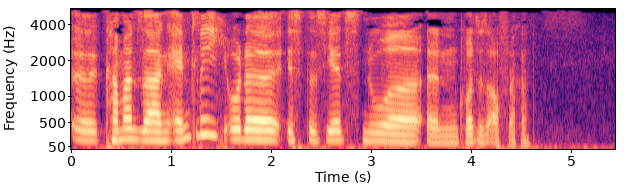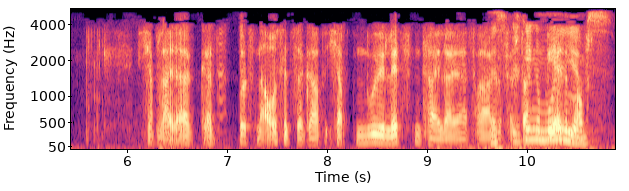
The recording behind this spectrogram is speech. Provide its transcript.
äh, kann man sagen, endlich oder ist das jetzt nur ein kurzes Aufflackern? Ich habe leider ganz kurz einen Aussetzer gehabt. Ich habe nur den letzten Teil deiner Frage es verstanden. Ging um Williams.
